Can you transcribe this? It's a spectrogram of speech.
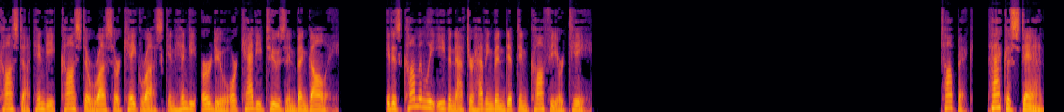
kasta Hindi, kasta rus or cake rusk in Hindi, Urdu or kati tuz in Bengali. It is commonly eaten after having been dipped in coffee or tea. Pakistan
